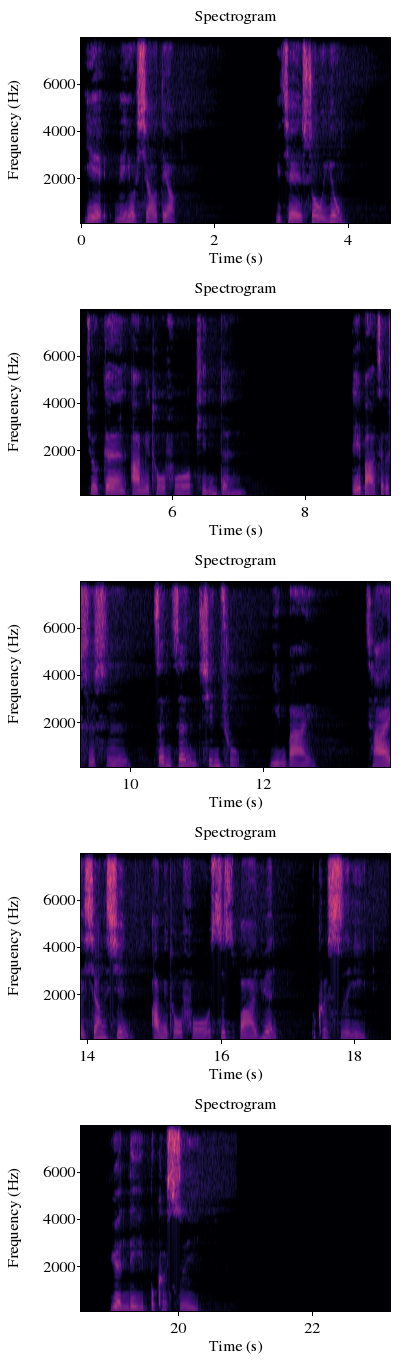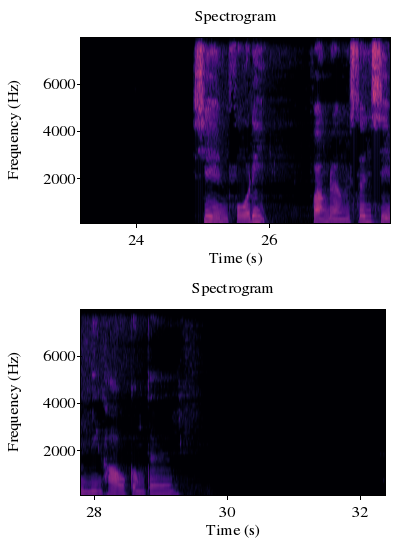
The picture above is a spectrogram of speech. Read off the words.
业没有消掉，一切受用就跟阿弥陀佛平等。得把这个事实真正清楚明白。才相信阿弥陀佛四十八愿不可思议，愿力不可思议。信佛力，方能深信名号功德。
